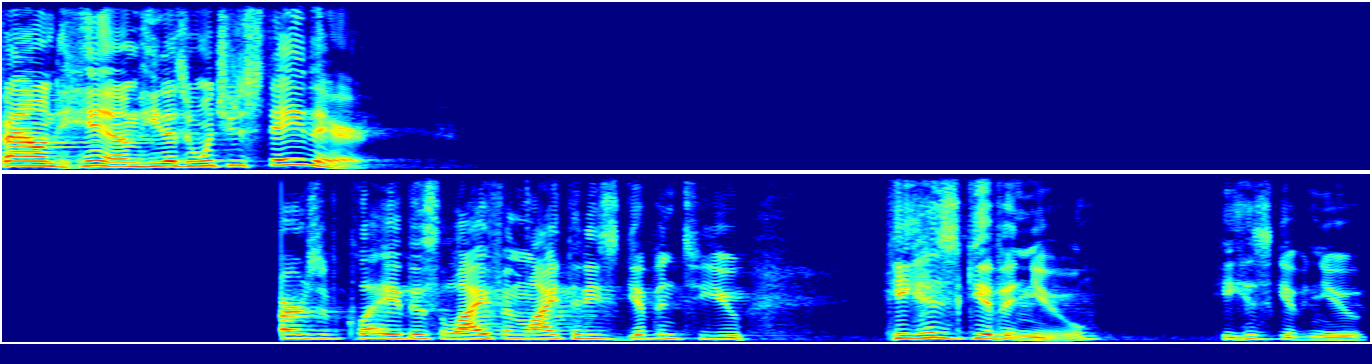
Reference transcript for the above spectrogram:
found him. He doesn't want you to stay there. Jars of clay, this life and light that he's given to you, he has given you, he has given you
